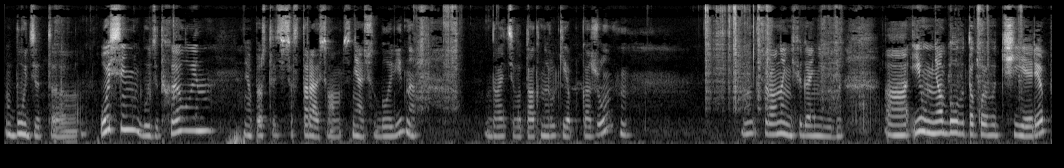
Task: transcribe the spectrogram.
будет э, осень, будет Хэллоуин. Я просто сейчас стараюсь вам снять, чтобы было видно. Давайте вот так на руке покажу. Ну, все равно нифига не видно. А, и у меня был вот такой вот череп.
